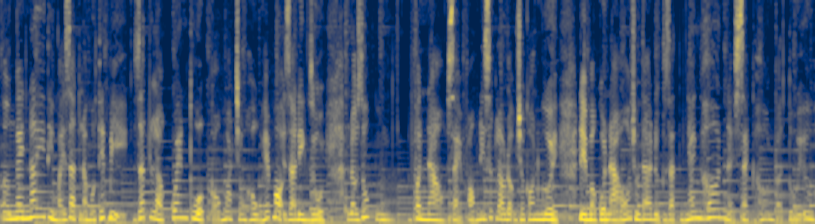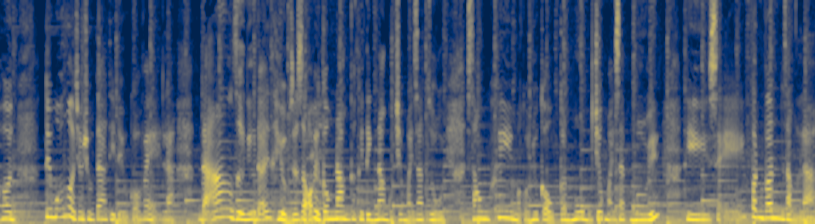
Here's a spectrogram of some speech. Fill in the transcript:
À, ngày nay thì máy giặt là một thiết bị rất là quen thuộc có mặt trong hầu hết mọi gia đình rồi. Nó giúp ừ, phần nào giải phóng đi sức lao động cho con người để mà quần áo chúng ta được giặt nhanh hơn này sạch hơn và tối ưu hơn. Tuy mỗi người trong chúng ta thì đều có vẻ là đã dường như đã hiểu rất rõ về công năng các cái tính năng của chiếc máy giặt rồi. Song khi mà có nhu cầu cần mua một chiếc máy giặt mới thì sẽ phân vân rằng là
